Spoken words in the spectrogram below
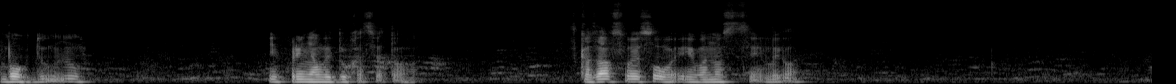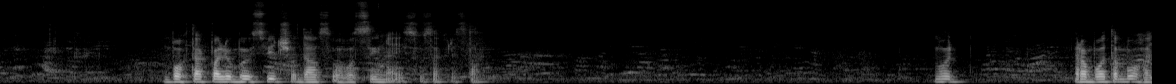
Бог ну, і прийняли Духа Святого. Сказав своє слово, і воно зцілило. Бог так полюбив світ, що дав свого Сина Ісуса Христа. От робота Бога,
